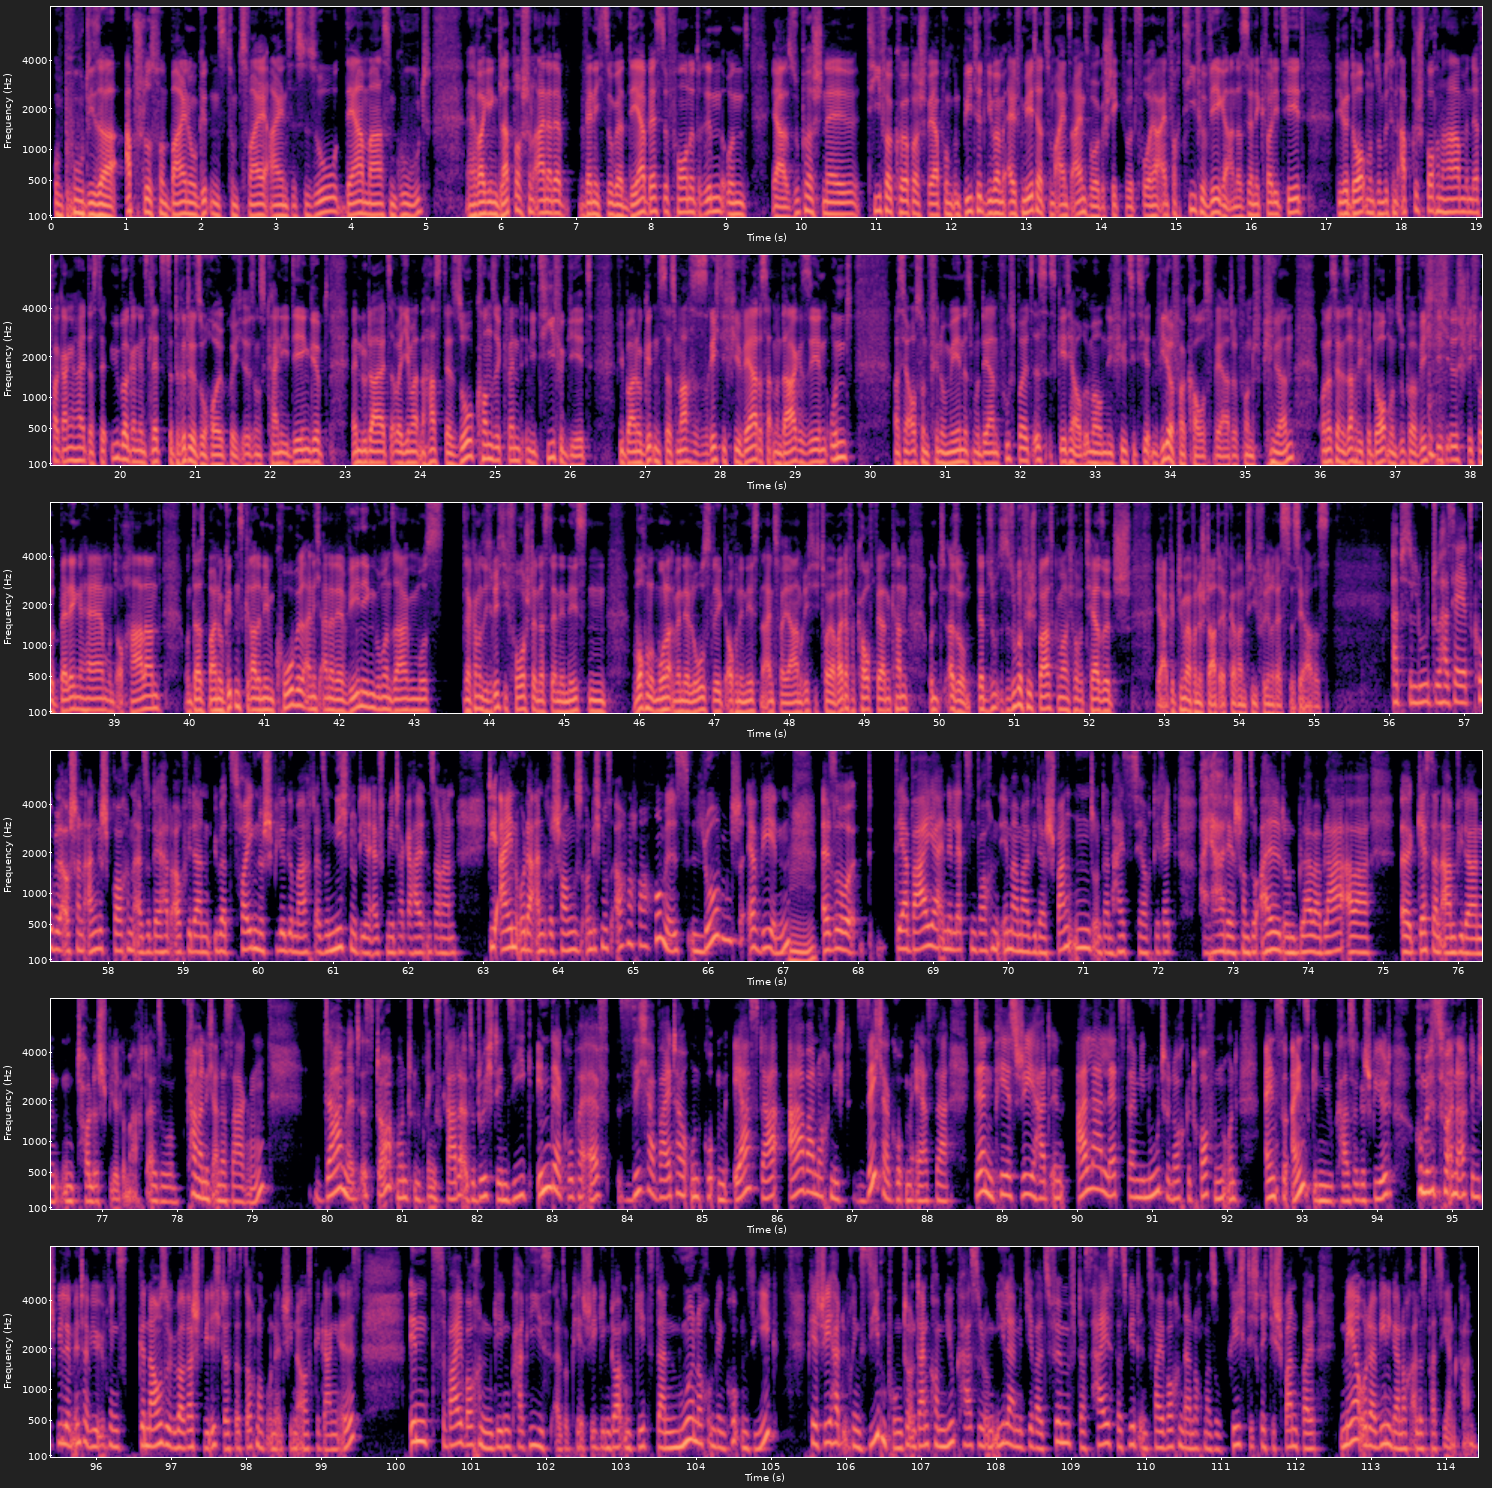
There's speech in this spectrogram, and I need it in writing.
Und puh, dieser Abschluss von Beino Gittens zum 2-1 ist so dermaßen gut. Er war gegen Gladbach schon einer der, wenn nicht sogar der Beste vorne drin und ja, super schnell, tiefer Körperschwerpunkt und bietet wie beim Elfmeter zum 1-1, wo er geschickt wird, vorher einfach tiefe Wege an. Das ist ja eine Qualität, die wir Dortmund so ein bisschen abgesprochen haben in der Vergangenheit, dass der Übergang ins letzte Drittel so holprig ist und es keine Ideen gibt. Wenn du da jetzt aber jemanden hast, der so konsequent in die Tiefe geht, wie Bino Gittens das macht, das ist richtig viel wert, das hat man da gesehen und was ja auch so ein Phänomen des modernen Fußballs ist. Es geht ja auch immer um die viel zitierten Wiederverkaufswerte von Spielern. Und das ist ja eine Sache, die für Dortmund super wichtig ist. Stichwort Bellingham und auch Haaland. Und da ist Bino Gittens gerade neben Kobel eigentlich einer der wenigen, wo man sagen muss, da kann man sich richtig vorstellen, dass der in den nächsten Wochen und Monaten, wenn der loslegt, auch in den nächsten ein, zwei Jahren richtig teuer weiterverkauft werden kann. Und also, der hat super viel Spaß gemacht. Ich hoffe, Terzic, ja, gibt ihm einfach eine Startelf-Garantie für den Rest des Jahres. Absolut. Du hast ja jetzt Kobel auch schon angesprochen. Also der hat auch wieder ein überzeugendes Spiel gemacht. Also nicht nur den Elfmeter gehalten, sondern die ein oder andere Chance. Und ich muss auch noch mal Hummels lobend erwähnen. Mhm. Also der war ja in den letzten Wochen immer mal wieder schwankend und dann heißt es ja auch direkt, ah ja, der ist schon so alt und bla bla bla. Aber äh, gestern Abend wieder ein, ein tolles Spiel gemacht. Also kann man nicht anders sagen. Damit ist Dortmund übrigens gerade, also durch den Sieg in der Gruppe F, sicher weiter und Gruppenerster, aber noch nicht sicher Gruppenerster. Denn PSG hat in allerletzter Minute noch getroffen und 1 zu 1 gegen Newcastle gespielt. Hummels war nach dem Spiel im Interview übrigens genauso überrascht wie ich, dass das doch noch unentschieden ausgegangen ist. In zwei Wochen gegen Paris, also PSG gegen Dortmund, geht es dann nur noch um den Gruppensieg. PSG hat übrigens sieben Punkte und dann kommen Newcastle und Milan mit jeweils fünf. Das heißt, das wird in zwei Wochen dann nochmal so richtig, richtig spannend, weil mehr oder weniger noch alles passieren kann.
